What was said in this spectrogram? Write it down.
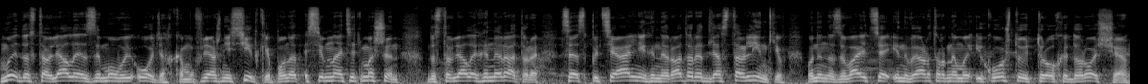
Ми доставляли зимовий одяг, камуфляжні сітки, понад 17 машин. Доставляли генератори. Це спеціальні генератори для старлінків. Вони називаються інверторними і коштують трохи дорожче.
